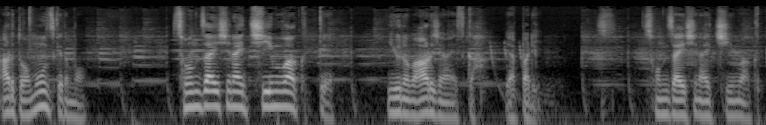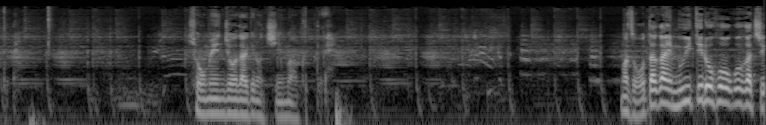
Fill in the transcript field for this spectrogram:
あると思うんですけども、存在しないチームワークっていうのもあるじゃないですか。やっぱり。存在しないチームワークって。表面上だけのチームワークって。まずお互い向いてる方向が違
